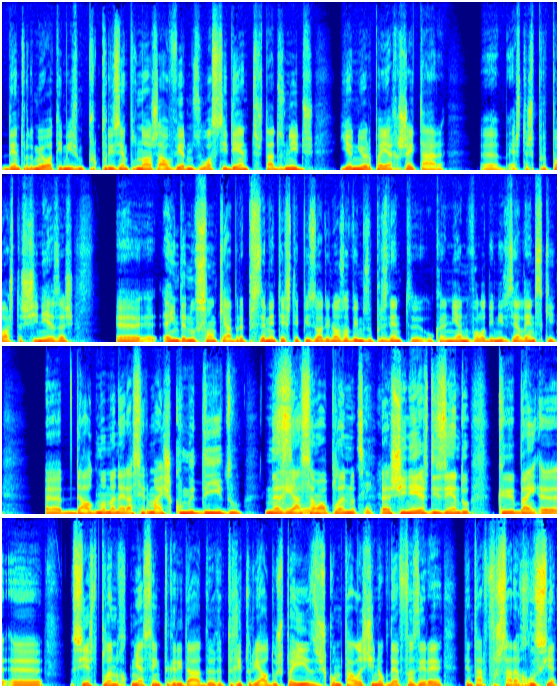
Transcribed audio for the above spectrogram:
dentro do meu otimismo, porque, por exemplo, nós, ao vermos o Ocidente, os Estados Unidos e a União Europeia rejeitar eh, estas propostas chinesas, eh, ainda no som que abre precisamente este episódio, nós ouvimos o presidente ucraniano, Volodymyr Zelensky, eh, de alguma maneira a ser mais comedido na Sim. reação ao plano eh, chinês, dizendo que, bem, se este plano reconhece a integridade territorial dos países, como tal, a China o que deve fazer é tentar forçar a Rússia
